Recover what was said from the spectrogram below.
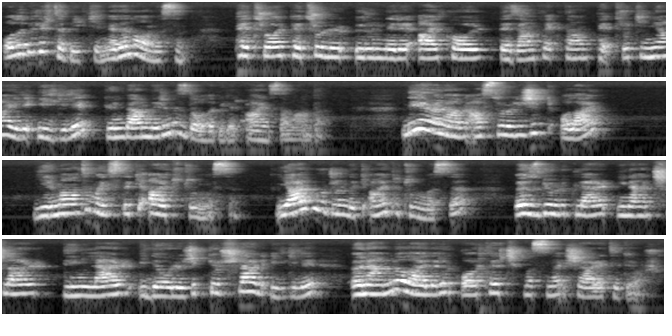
olabilir tabii ki. Neden olmasın? Petrol, petrol ürünleri, alkol, dezenfektan, petrokimya ile ilgili gündemlerimiz de olabilir aynı zamanda. Diğer önemli astrolojik olay 26 Mayıs'taki ay tutulması. Yay burcundaki ay tutulması özgürlükler, inançlar, dinler, ideolojik görüşlerle ilgili önemli olayların ortaya çıkmasına işaret ediyor.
